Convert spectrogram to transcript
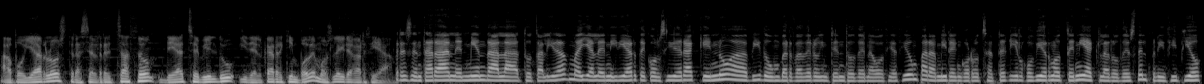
apoyarlos tras el rechazo de H. Bildu y del Carrequín Podemos. Leire García. Presentarán enmienda a la totalidad. Mayalen Iriarte considera que no ha habido un verdadero intento de negociación para Miren Gorrochategui, el Gobierno tenía claro desde el principio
